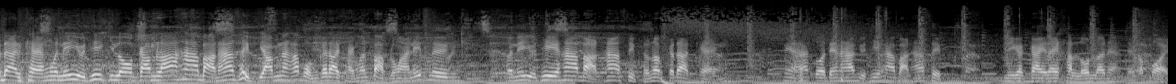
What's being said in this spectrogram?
กระดาษแข็งวันนี้อยู่ที่กิโลกรัมละ 5 บาท 50 ย้ำนะครับผมกระดาษแข็งมันปรับลงมานิดนึง วันนี้อยู่ที่ 5 บาท 50สำหรับกระดาษแข็งเนี่ยฮะตัวเนี้นะครับอยู่ที่ 5 บาท 50 มีกระไกลไล่คันรถแล้วเนี่ยเดี๋ยวก็ปล่อย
